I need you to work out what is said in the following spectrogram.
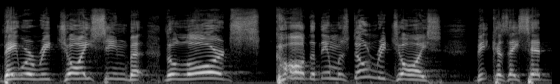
they were rejoicing, but the Lord's call to them was, Don't rejoice, because they said,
